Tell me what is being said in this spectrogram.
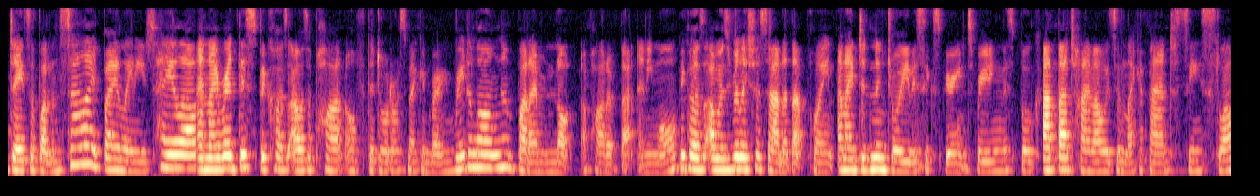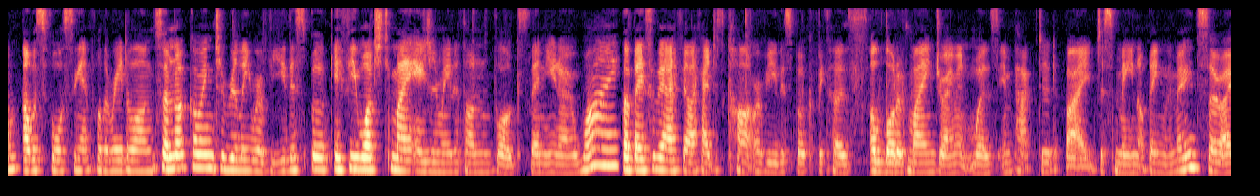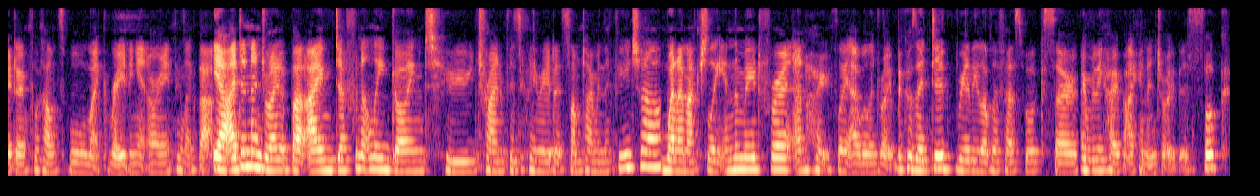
Days of Blood and Starlight by Laini Taylor and I read this because I was a part of the Daughter of Smoke and Bone read along but I'm not a part of that anymore because I was really stressed out at that point and I didn't enjoy this experience reading this book. At that time I was in like a fantasy slump. I was forcing it for the read along so I'm not going to really review this book. If you watched my Asian readathon vlogs then you know why but basically I feel like I just can't review this book because a lot of my enjoyment was impacted by just me not being in the mood so I don't feel comfortable like reading it or anything like that. Yeah I didn't enjoy it but I'm definitely going to try and physically read it sometime in the future when I'm actually in the mood for it and hopefully I will enjoy it because I did really love the first book so I really hope I can enjoy this book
